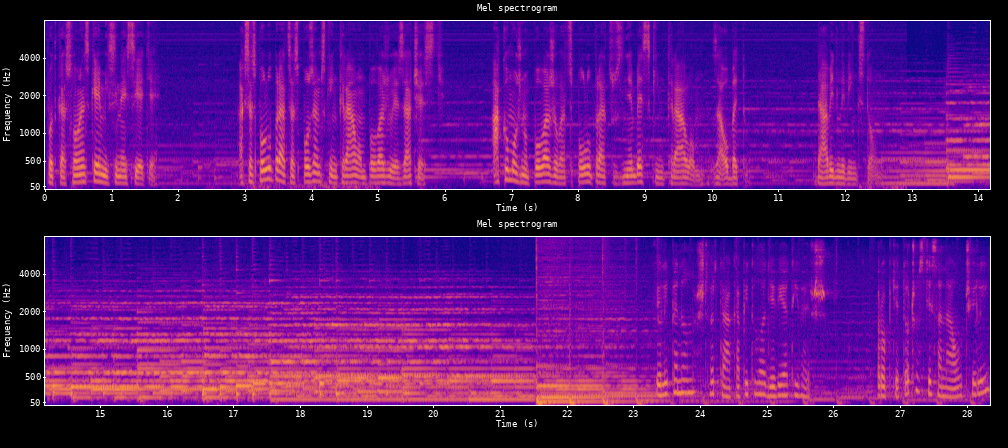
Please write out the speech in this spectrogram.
podcast slovenskej misijnej siete. Ak sa spolupráca s pozemským kráľom považuje za česť, ako možno považovať spoluprácu s nebeským kráľom za obetu? David Livingstone Filipenom 4. kapitola 9. verš Robte to, čo ste sa naučili,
